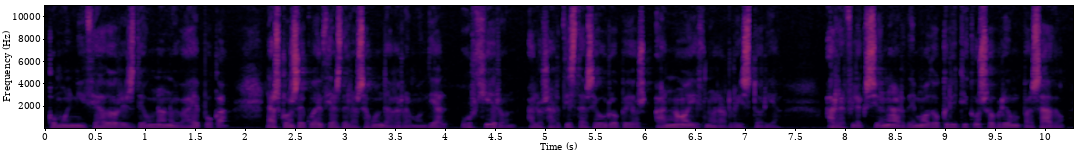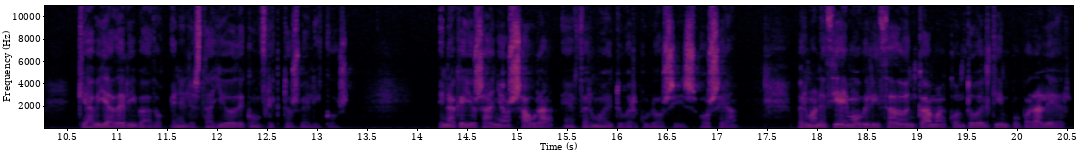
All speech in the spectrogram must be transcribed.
como iniciadores de una nueva época, las consecuencias de la Segunda Guerra Mundial urgieron a los artistas europeos a no ignorar la historia, a reflexionar de modo crítico sobre un pasado que había derivado en el estallido de conflictos bélicos. En aquellos años, Saura, enfermo de tuberculosis ósea, permanecía inmovilizado en cama con todo el tiempo para leer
